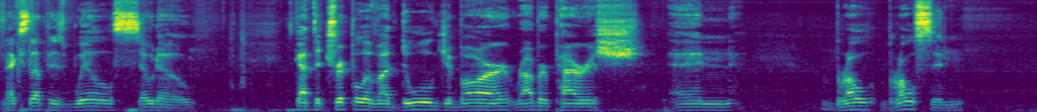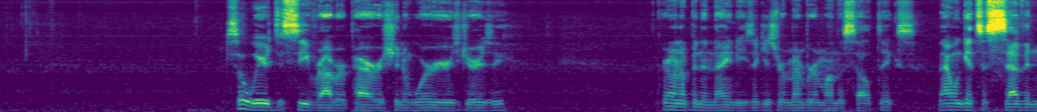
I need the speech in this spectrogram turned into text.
Next up is Will Soto. It's got the triple of Abdul Jabbar, Robert Parish, and Brul- Brulson. so weird to see Robert Parish in a Warriors jersey. Growing up in the 90s, I just remember him on the Celtics. That one gets a 7.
